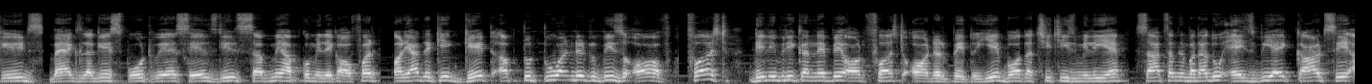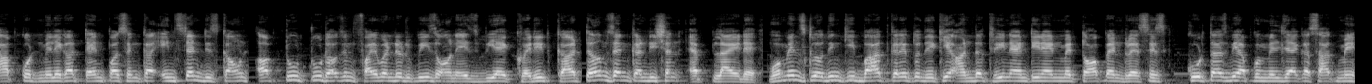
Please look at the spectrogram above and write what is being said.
किड्स बैग्स लगे स्पोर्ट वेयर सेल्स डील सब में आपको मिलेगा ऑफ़र और याद रखिए get up to two hundred rupees off first delivery करने पे और फ़र्स्ट ऑर्डर पे। तो ये बहुत अच्छी चीज़ मिली है। साथ साथ में बता दू एस कार्ड से आपको मिलेगा टेन का instant discount up to two thousand five hundred rupees on SBI credit card terms and condition applied है। वोमेन्स क्लोथिंग की बात करें तो देखिए अंडर थ्री में top and dress dresses kurtas भी आपको मिल जाएगा साथ में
